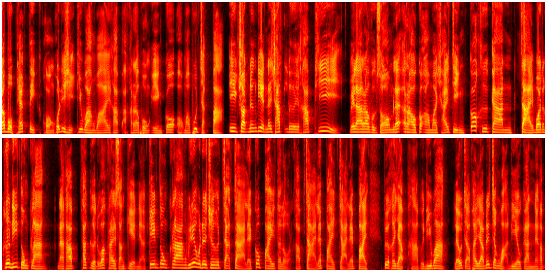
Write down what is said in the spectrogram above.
ระบบแท็กติกของโคชอิชิที่วางไว้ครับอัครพงษ์เองก็ออกมาพูดจากปาก อีกช็อตหนึ่งที่เห็นได้ชัดเลยครับที่ เวลาเราฝึกซ้อมและเราก็เอามาใช้จริง ก็คือการจ่ายบอลเคลื่อนที่ตรงกลางนะครับ ถ้าเกิดว่าใครสังเกตเนี่ย เกมตรงกลางวิลเลียมวันเดอร์เชอร์จะจ่ายและก็ไปตลอดครับ จ่ายและไปจ่ายและไป เพื่อขยับหาพื้นที่ว่าง แล้วจะพยายามเล่นจังหวะเดียวกันนะครับ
